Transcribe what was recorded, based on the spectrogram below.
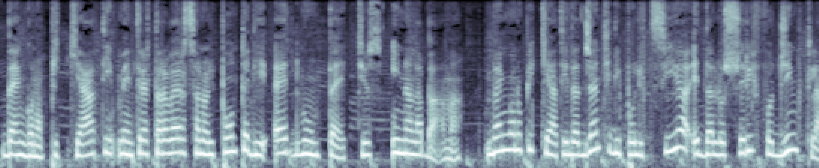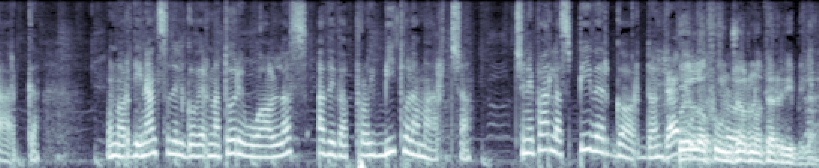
vengono picchiati mentre attraversano il ponte di Edmund Pettius in Alabama. Vengono picchiati da agenti di polizia e dallo sceriffo Jim Clark. Un'ordinanza del governatore Wallace aveva proibito la marcia. Ce ne parla Spiver Gordon. Quello fu un giorno terribile.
